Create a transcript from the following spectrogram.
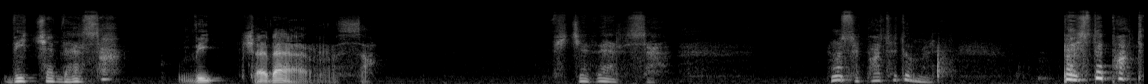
Viceversa? Viceversa. Viceversa. Nu se poate, domnule. Peste poate.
